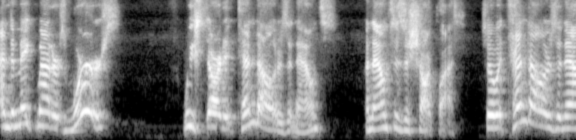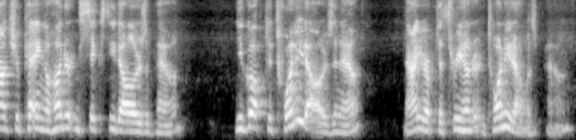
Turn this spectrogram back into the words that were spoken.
And to make matters worse, we start at ten dollars an ounce. An ounce is a shot glass. So at ten dollars an ounce, you're paying one hundred and sixty dollars a pound. You go up to twenty dollars an ounce. Now you're up to three hundred and twenty dollars a pound.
